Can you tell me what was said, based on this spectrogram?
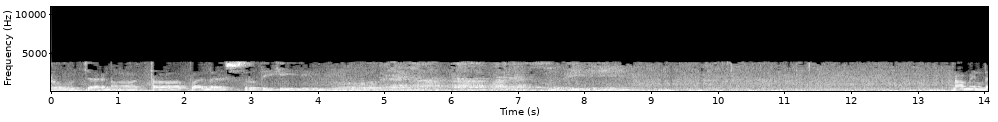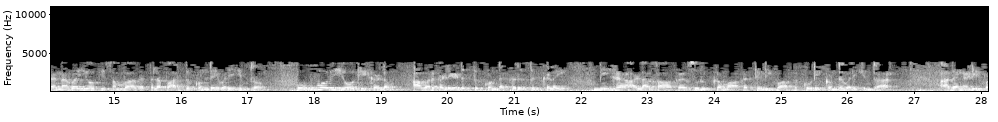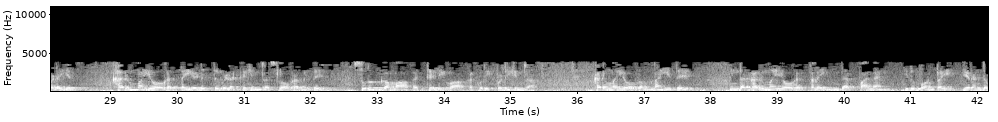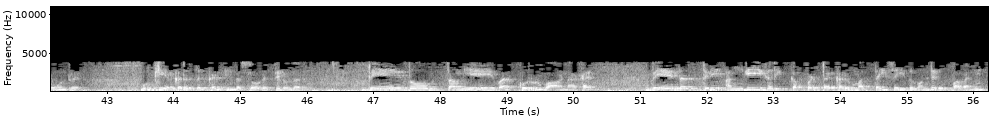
रोचनाथा फलश्रुतिः நாம் இந்த நவயோகி சம்வாதத்துல பார்த்து கொண்டே வருகின்றோம் ஒவ்வொரு யோகிகளும் அவர்கள் எடுத்துக்கொண்ட கருத்துக்களை மிக அழகாக சுருக்கமாக தெளிவாக கூறிக்கொண்டு வருகின்றார் அதன் அடிப்படையில் கர்ம யோகத்தை எடுத்து விளக்குகின்ற ஸ்லோகம் இது. சுருக்கமாக தெளிவாக குறிப்பிடுகின்றார். கர்ம யோகம்னா இது இந்த கர்ம யோகத்துல இந்த பலன். இது போன்ற இரண்டு மூன்று முக்கிய கருத்துக்கள் இந்த ஸ்லோகத்தில் உள்ளது. வேதோக்தம் ஏவ குர்வானக. வேதத்தில் அங்கீகரிக்கப்பட்ட கர்மத்தை செய்து கொண்டு இருப்பவன்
